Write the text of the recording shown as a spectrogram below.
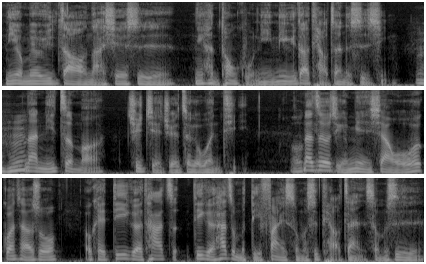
你有没有遇到哪些是你很痛苦，你你遇到挑战的事情？嗯哼，那你怎么去解决这个问题？那这有几个面向，我会观察说，OK，第一个他怎，第一个他怎么 define 什么是挑战，什么是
